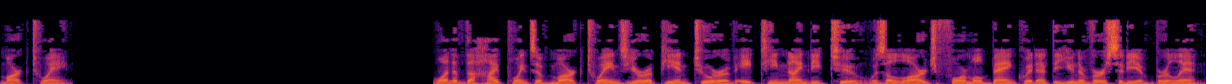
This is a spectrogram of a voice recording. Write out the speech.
Mark Twain One of the high points of Mark Twain's European tour of 1892 was a large formal banquet at the University of Berlin.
